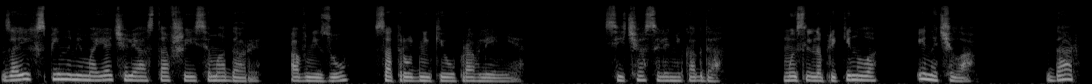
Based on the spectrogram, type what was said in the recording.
За их спинами маячили оставшиеся Мадары, а внизу — сотрудники управления. «Сейчас или никогда?» Мысленно прикинула и начала. Дар,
